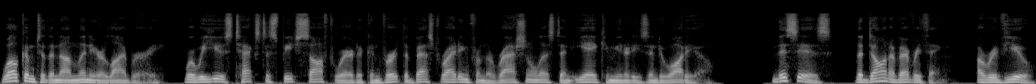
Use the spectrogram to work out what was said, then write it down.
Welcome to the Nonlinear Library, where we use text to speech software to convert the best writing from the rationalist and EA communities into audio. This is The Dawn of Everything, a review,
